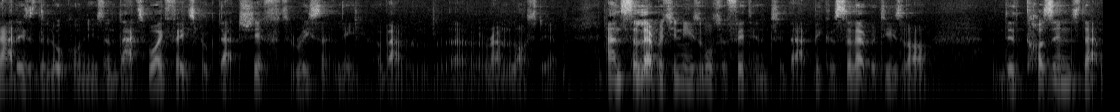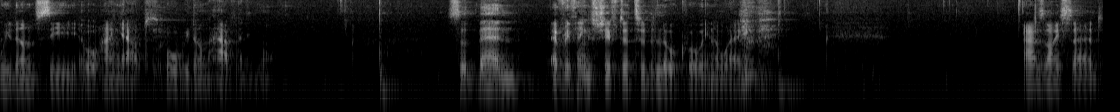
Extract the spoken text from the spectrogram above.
That is the local news, and that's why Facebook that shift recently about uh, around last year. And celebrity news also fit into that because celebrities are the cousins that we don't see or hang out or we don't have anymore. So then everything's shifted to the local in a way. As I said,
